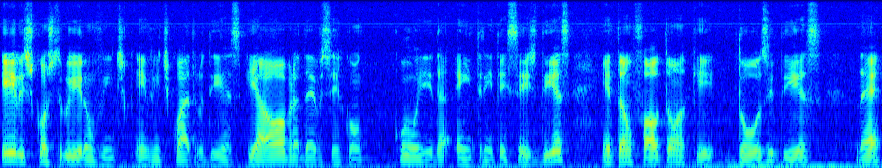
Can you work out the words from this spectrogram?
eles construíram 20, em 24 dias e a obra deve ser concluída em 36 dias, então faltam aqui 12 dias, né?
